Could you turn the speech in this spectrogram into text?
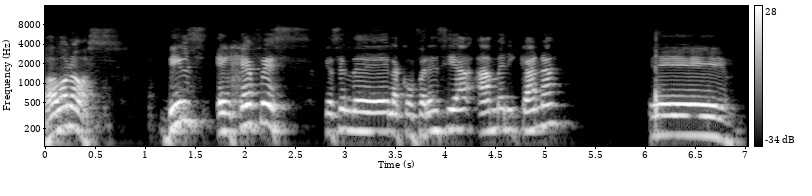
Vámonos. Bills en jefes que es el de la conferencia americana. Eh,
